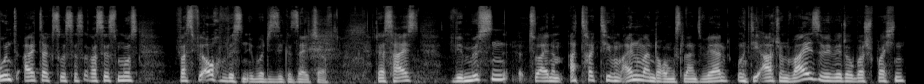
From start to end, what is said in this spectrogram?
und Alltagsrassismus, was wir auch wissen über diese Gesellschaft. Das heißt, wir müssen zu einem attraktiven Einwanderungsland werden und die Art und Weise, wie wir darüber sprechen,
